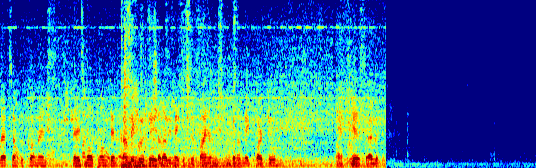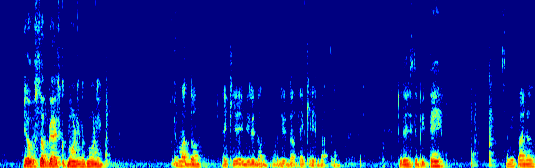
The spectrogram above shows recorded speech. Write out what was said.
left some good comments. There is more content coming. Good day. Inshallah, we make it to the final. We're gonna make part two. Yes, I look. Yo, what's up, guys? Good morning, good morning. You're Yo, Maddon, aka Miridon, or Miridon, aka. Today is the big day. Semi-final,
